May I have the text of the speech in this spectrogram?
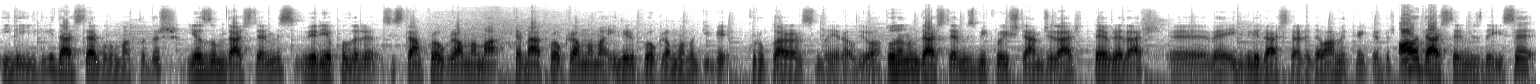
ile ilgili dersler bulunmaktadır. Yazılım derslerimiz veri yapıları, sistem programlama, temel programlama, ileri programlama gibi gruplar arasında yer alıyor. Donanım derslerimiz mikro işlemciler, devreler e, ve ilgili derslerle devam etmektedir. Ağ derslerimizde ise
